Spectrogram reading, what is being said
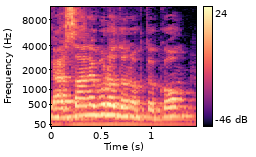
Dershaneburada.com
